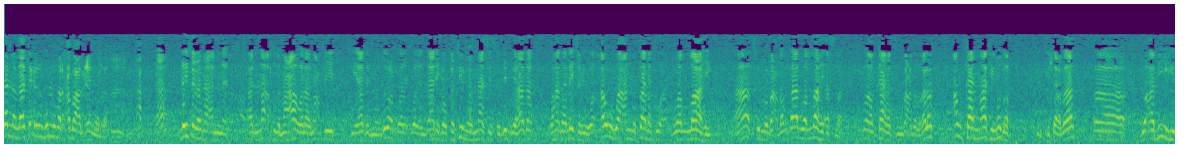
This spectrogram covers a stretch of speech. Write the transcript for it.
قال لا تحلف نقول له مرحبا على العين والرأس. ها؟ ليس لنا ان أن نأخذ معه ولا نعطي في هذا الموضوع ولذلك وكثير من الناس يستدل بهذا وهذا ليس أو انه كانت والله ها؟ ثم بعضهم قال والله أصلا وكانت من بعض الغلط أو كان ما في نظر في الكتابات وأبيه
